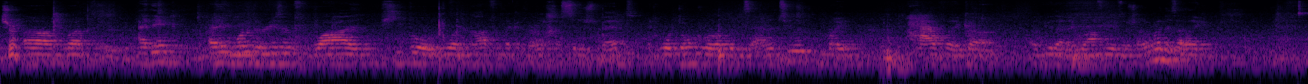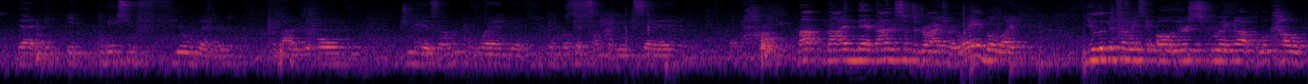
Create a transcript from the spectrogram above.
sure. Um, but I think I think one of the reasons why people who are not from like a very Hasidic bent and who don't grow up with this attitude might have like a, a view that like Rafi is or Shalom is that like that it, it makes you feel better about your own Judaism when you can look at somebody and say like how not not in that, not in such a derogatory way, but like you look at somebody and say, oh, they're screwing up. Look how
